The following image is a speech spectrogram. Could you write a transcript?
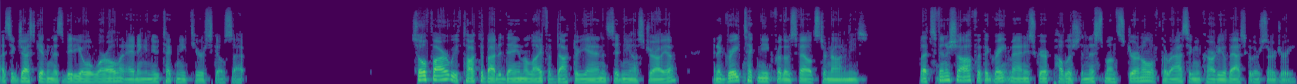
I suggest giving this video a whirl and adding a new technique to your skill set. So far, we've talked about a day in the life of Dr. Yan in Sydney, Australia, and a great technique for those failed sternotomies. Let's finish off with a great manuscript published in this month's Journal of Thoracic and Cardiovascular Surgery.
